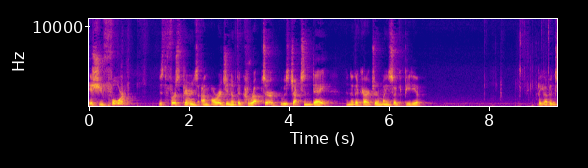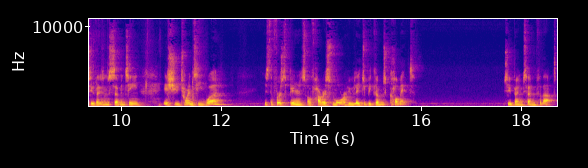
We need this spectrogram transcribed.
Issue 4 is the first appearance and origin of the Corruptor, who is Jackson Day, another character in my encyclopedia. Picked up in 2017. Issue 21 is the first appearance of Harris Moore, who later becomes Comet. £2.10 for that.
